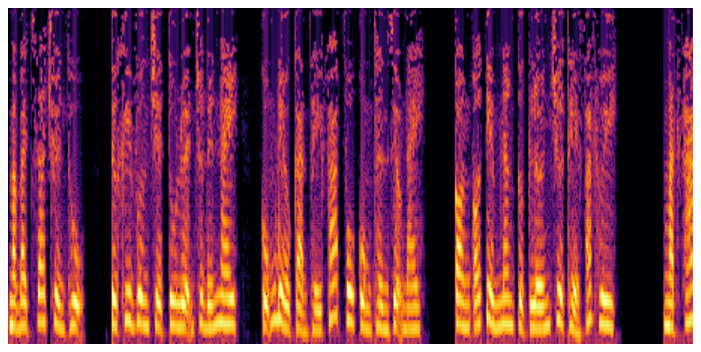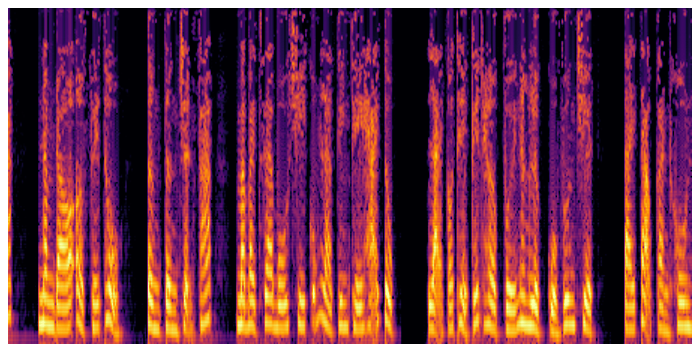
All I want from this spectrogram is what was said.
mà Bạch Gia truyền thụ, từ khi Vương Triệt tu luyện cho đến nay, cũng đều cảm thấy pháp vô cùng thần diệu này, còn có tiềm năng cực lớn chưa thể phát huy. Mặt khác, năm đó ở phế thổ, tầng tầng trận pháp mà Bạch Gia bố trí cũng là kinh thế hãi tục, lại có thể kết hợp với năng lực của Vương Triệt, tái tạo càn khôn,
